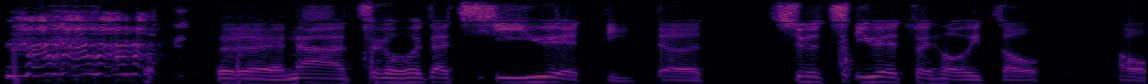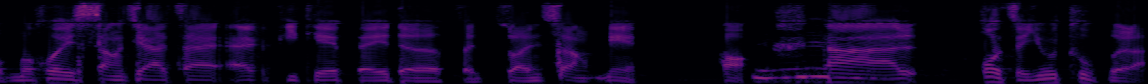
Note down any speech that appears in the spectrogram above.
对不对？那这个会在七月底的。就是七月最后一周哦，我们会上架在 IPTFA 的粉砖上面，好，那或者 YouTube 啦，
